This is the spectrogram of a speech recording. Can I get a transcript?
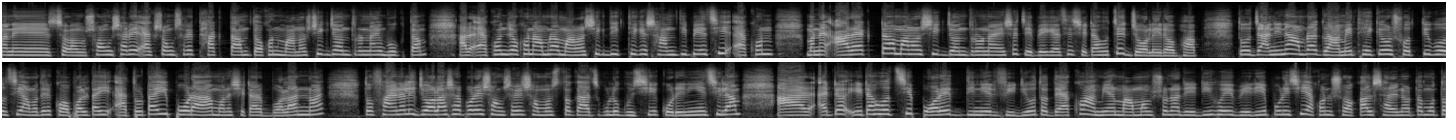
মানে সংসারে, এক সংসারে থাকতাম, তখন মানসিক যন্ত্রণায় ভুগতাম। আর এখন যখন আমরা মানসিক দিক থেকে শান্তি পেয়েছি, এখন মানে আর একটা মানসিক যন্ত্রণা এসে চেপে গেছে, সেটা হচ্ছে জলের অভাব। তো জানি না আমরা গ্রামে থেকেও সত্যি বলছি আমাদের কপালটাই এতটাই পোড়া মানে সেটা আর বলার নয়। তো ফাইনালি জল আসার পরে সংসারের সমস্ত গাছগুলো গুছিয়ে করে নিয়েছিলাম। আর এটা এটা হচ্ছে পরের দিনের ভিডিও তো দেখো আমি আর মামাম সোনা রেডি হয়ে বেরিয়ে পড়েছি। এখন সকাল সাড়ে নটা মতো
